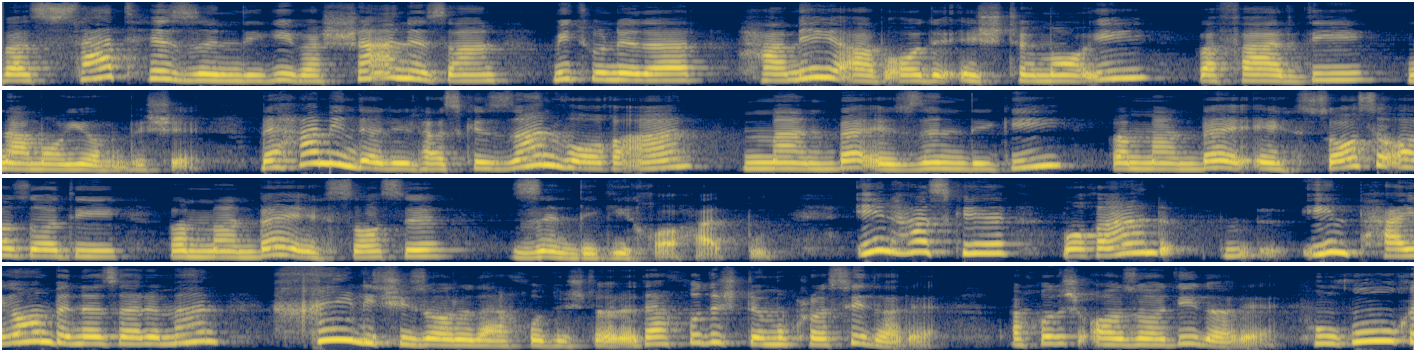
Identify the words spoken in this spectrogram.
و سطح زندگی و شعن زن می‌تونه در همه ابعاد اجتماعی و فردی نمایان بشه. به همین دلیل هست که زن واقعا منبع زندگی و منبع احساس آزادی و منبع احساس زندگی خواهد بود. این هست که واقعا این پیام به نظر من خیلی چیزها رو در خودش داره. در خودش دموکراسی داره. در خودش آزادی داره. حقوق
